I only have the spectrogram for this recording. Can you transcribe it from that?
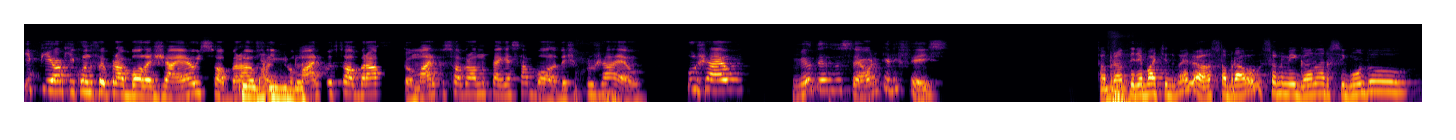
E pior que quando foi pra bola Jael e Sobral, eu falei, tomara que o Sobral, tomara que o Sobral não pegue essa bola, deixa pro Jael. O Jael, meu Deus do céu, olha o que ele fez. Sobral teria batido melhor. Sobral, se eu não me engano, era o segundo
